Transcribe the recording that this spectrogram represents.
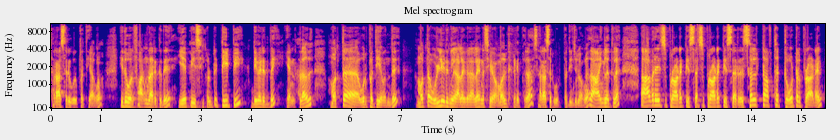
சராசரி உற்பத்தி ஆகும். இது ஒரு ஃபார்முலா இருக்குது. AP equal to TP divided by N அதாவது மொத்த உற்பத்தியை வந்து மொத்த உள்ளீடுகளின் அழகுகளால் என்ன செய்யும் வகுக்க கிடைப்பது தான் சராசரி உற்பத்தின்னு சொல்லுவாங்க. அது ஆங்கிலத்தில் average product is product is result of the total product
